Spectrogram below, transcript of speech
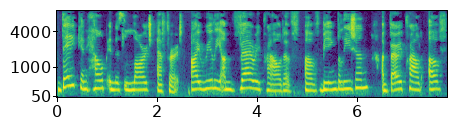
they can help in this large effort. I really, I'm very proud of, of being Belizean. I'm very proud of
